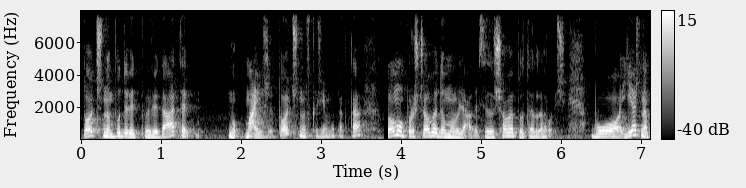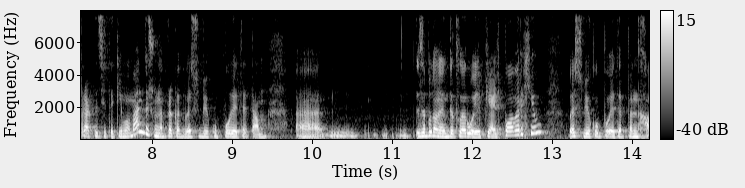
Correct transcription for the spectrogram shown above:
точно буде відповідати. Ну, майже точно, скажімо так, та, тому, про що ви домовлялися, за що ви платили гроші. Бо є ж на практиці такі моменти, що, наприклад, ви собі купуєте там, е, забудовник декларує 5 поверхів, ви собі купуєте пентхаус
